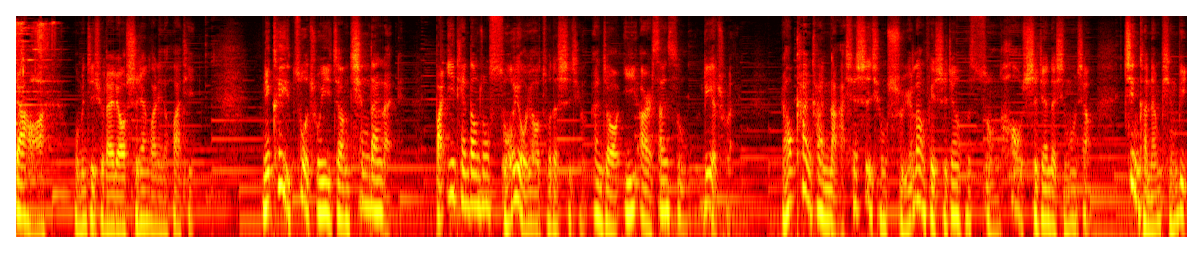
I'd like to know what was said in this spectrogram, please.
大家好啊，我们继续来聊时间管理的话题。你可以做出一张清单来，把一天当中所有要做的事情按照一二三四五列出来，然后看看哪些事情属于浪费时间和损耗时间的行动项，尽可能屏蔽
